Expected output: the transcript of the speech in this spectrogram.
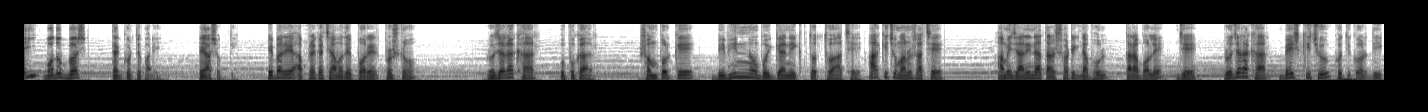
এই বদভ্যাস ত্যাগ করতে পারে। এই আসক্তি। এবারে আপনার কাছে আমাদের পরের প্রশ্ন, রোজা রাখার উপকার সম্পর্কে বিভিন্ন বৈজ্ঞানিক তথ্য আছে, আর কিছু মানুষ আছে, আমি জানি না তারা সঠিক না ভুল, তারা বলে যে রোজা রাখার বেশ কিছু ক্ষতিকর দিক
